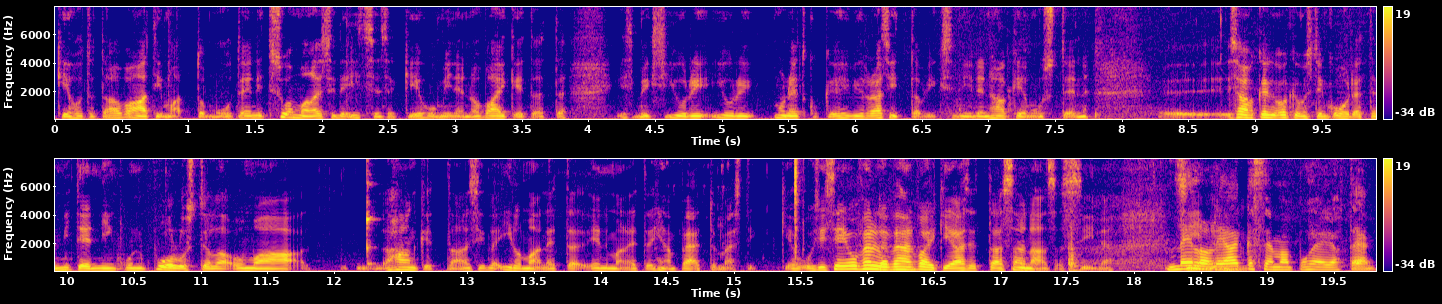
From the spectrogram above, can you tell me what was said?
kehotetaan vaatimattomuuteen. Että suomalaisille itsensä kehuminen on vaikeaa, että esimerkiksi juuri, juuri monet kokee hyvin rasittaviksi niiden hakemusten, hakemusten kohdat, että miten niin kuin puolustella omaa hankettaan sillä ilman, että, ilman, että ihan päättömästi kehuu. Siis ei ole välillä vähän vaikea asettaa sanansa siinä. Meillä siinä. oli aikaisemman puheenjohtajan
